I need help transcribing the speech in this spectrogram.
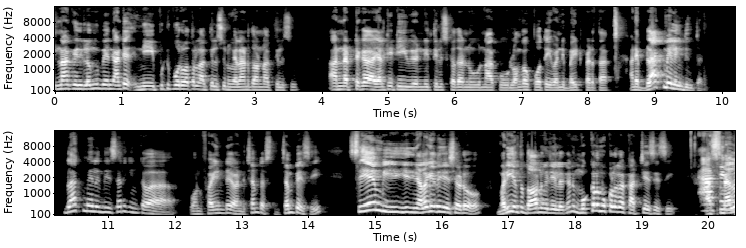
నాకు ఇది లొంగిపోయింది. అంటే నీ పుట్టు పూర్వతలు నాకు తెలుసు నువ్వు ఎలాంటిదో నాకు తెలుసు. అన్నట్టుగా ఎల్టీటీ ఇవన్నీ తెలుసు కదా నువ్వు నాకు లొంగకపోతే ఇవన్నీ బయట పెడతా అనే బ్లాక్ మెయిలింగ్ దిగుతాడు. బ్లాక్ మెయిలింగ్ దిగేసరికి ఇంకా వన్ ఫైన్ డే వాడిని చంపేస్తుంది. చంపేసి సేమ్ ఇది ఎలాగైతే చేశాడో మరీ ఎంత దారుణంగా చేయలేదు కానీ ముక్కలు ముక్కలుగా కట్ చేసేసి ఆ స్మెల్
